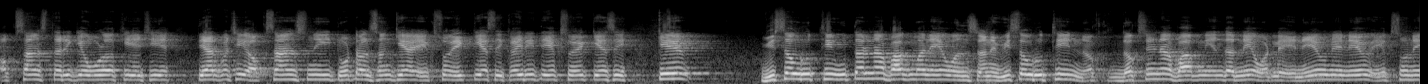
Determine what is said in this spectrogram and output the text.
અક્ષાંશ તરીકે ઓળખીએ છીએ. ત્યાર પછી અક્ષાંશની ટોટલ સંખ્યા એકસો કઈ રીતે એકસો કે વિષવવૃત્તથી ઉત્તરના ભાગમાં નેવ અંશ અને વિષવવૃત્તથી દક્ષિણના ભાગની અંદર નેવ, એટલે નેવ ને નેવ, એકસો ને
